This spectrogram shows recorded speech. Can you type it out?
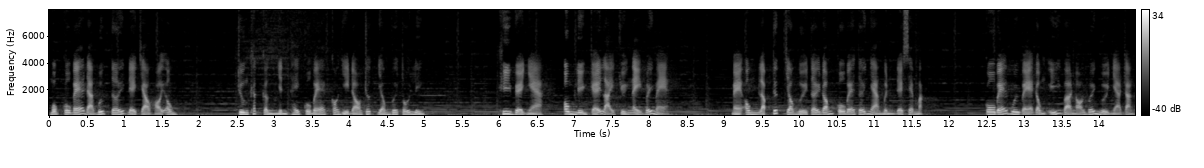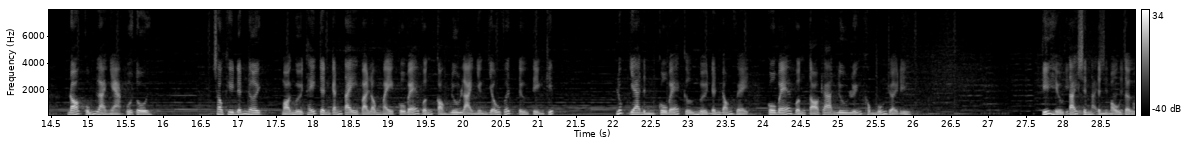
một cô bé đã bước tới để chào hỏi ông. Trương Khắc Cần nhìn thấy cô bé có gì đó rất giống với Tối Liên. Khi về nhà, ông liền kể lại chuyện này với mẹ. Mẹ ông lập tức cho người tới đón cô bé tới nhà mình để xem mặt. Cô bé vui vẻ đồng ý và nói với người nhà rằng đó cũng là nhà của tôi. Sau khi đến nơi, mọi người thấy trên cánh tay và lông mày cô bé vẫn còn lưu lại những dấu vết từ tiền kiếp. Lúc gia đình cô bé cử người đến đón về, cô bé vẫn tỏ ra lưu luyến không muốn rời đi. Ký hiệu tái sinh tình mẫu tử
